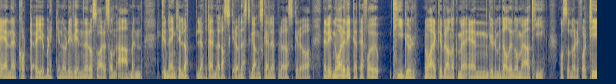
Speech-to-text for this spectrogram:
ene korte øyeblikket når de vinner, og så er det sånn ja, men jeg kunne egentlig løpt, løpt enda raskere, og neste gang skal jeg løpe raskere. og Nå er det viktig at jeg får ti gull. Nå er det ikke bra nok med en gullmedalje, nå må jeg ha ti. Og så når de får ti,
